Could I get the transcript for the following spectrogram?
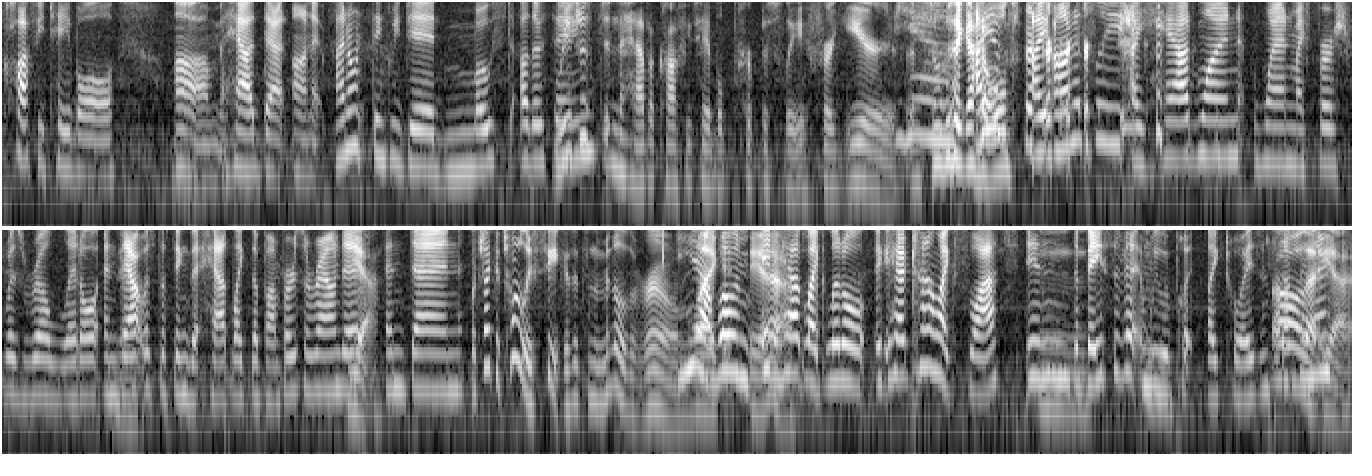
coffee table um had that on it. I don't think we did most other things. We just didn't have a coffee table purposely for years Yeah. until they got I have- older. I honestly, I had one when my first was real little, and Yeah. that was the thing that had like the bumpers around it. Yeah. And then, Which I could totally see because it's in the middle of the room. yeah, like, well, it yeah. had like little, it had kind of like slots in the Mm. base of it, and we would put like toys and stuff Oh, in that, there. yeah,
